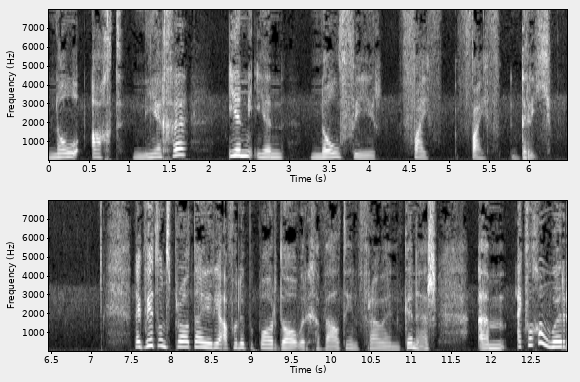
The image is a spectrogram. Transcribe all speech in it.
089 11 0891104553. Nou ek weet ons praat nou hierdie afgelope paar dae oor geweld teen vroue en kinders. Um ek wil gou hoor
